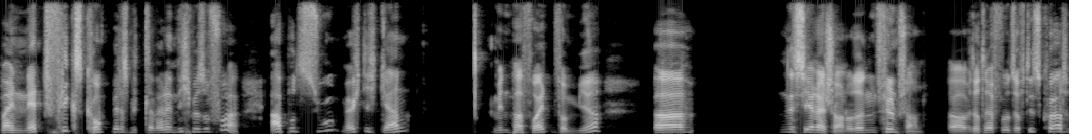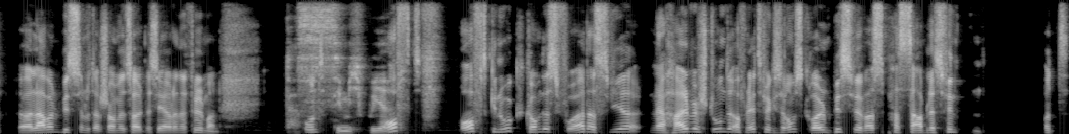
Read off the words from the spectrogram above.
Bei Netflix kommt mir das mittlerweile nicht mehr so vor. Ab und zu möchte ich gern mit ein paar Freunden von mir äh, eine Serie schauen oder einen Film schauen. Äh, da treffen wir uns auf Discord, äh, labern ein bisschen und dann schauen wir uns halt eine Serie oder einen Film an. Das Und ist ziemlich weird. Oft, oft genug kommt es vor, dass wir eine halbe Stunde auf Netflix herumscrollen, bis wir was Passables finden. Und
